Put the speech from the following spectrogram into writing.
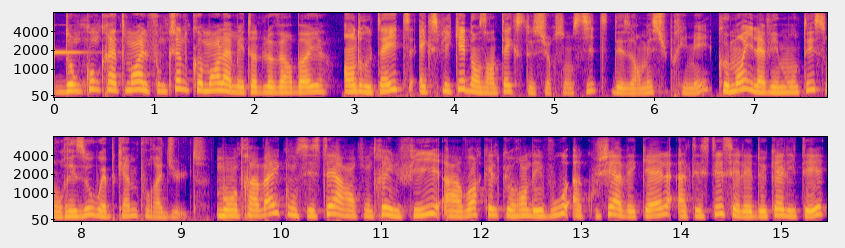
Donc concrètement, elle fonctionne comment la méthode Loverboy? Andrew Tate expliquait dans un texte sur son site, désormais supprimé, comment il avait monté son réseau webcam pour adultes. Mon travail consistait à rencontrer une fille, à avoir quelques rendez-vous, à coucher avec elle, à tester si elle est de qualité,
